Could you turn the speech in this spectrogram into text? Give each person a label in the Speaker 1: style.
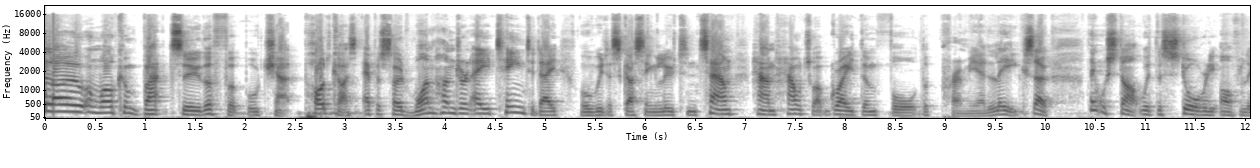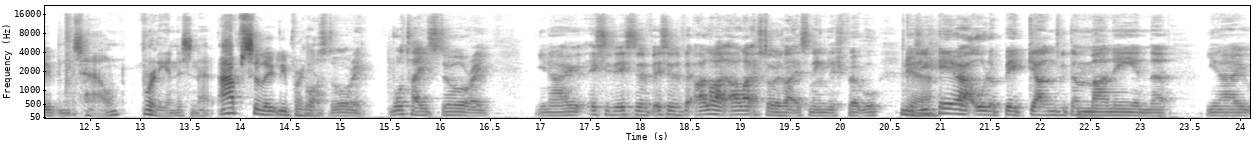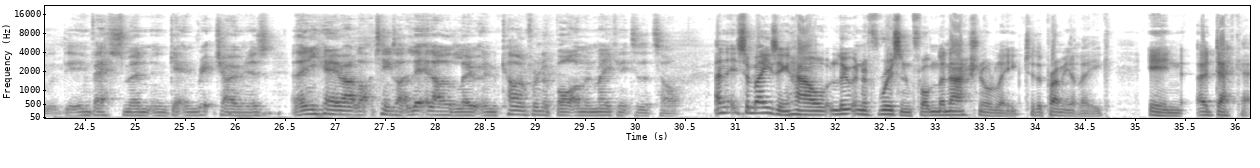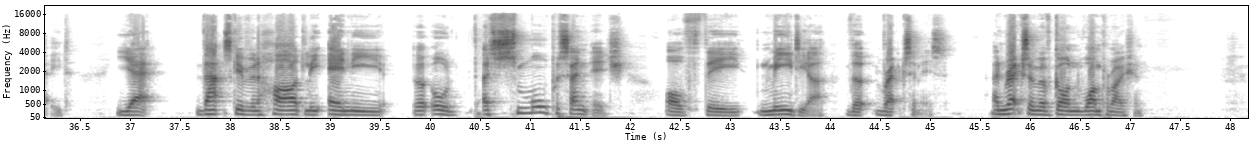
Speaker 1: Hello and welcome back to the Football Chat podcast, episode 118. Today we'll be discussing Luton Town and how to upgrade them for the Premier League. So I think we'll start with the story of Luton Town. Brilliant, isn't it? Absolutely brilliant.
Speaker 2: What a story! What a story! You know, this is this is a, this is a, I like I like stories like this in English football because
Speaker 1: Yeah.
Speaker 2: you hear out all the big guns with the money and the you know the investment and getting rich owners, and then you hear about like teams like Little Old Luton coming from the bottom and making it to the top.
Speaker 1: And it's amazing how Luton have risen from the National League to the Premier League in a decade. Yet that's given hardly any uh, or a small percentage of the media that Wrexham is. And Wrexham have gone one promotion.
